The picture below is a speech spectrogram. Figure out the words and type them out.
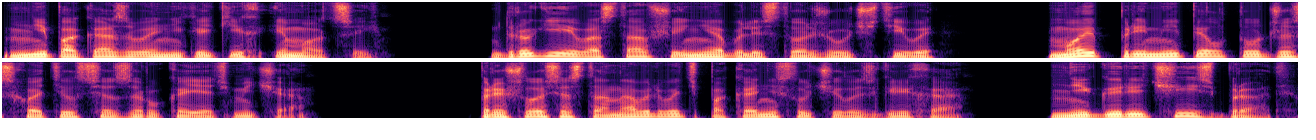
не показывая никаких эмоций. Другие восставшие не были столь же учтивы. Мой примипел тут же схватился за рукоять меча. Пришлось останавливать, пока не случилось греха. «Не горячись, брат».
